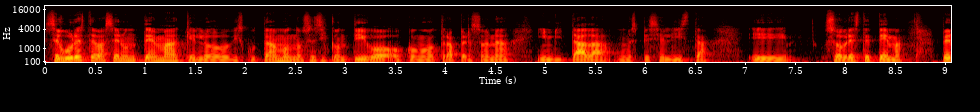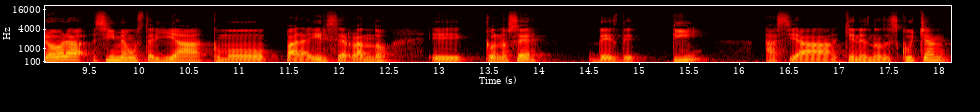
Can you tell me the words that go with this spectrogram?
seguro este va a ser un tema que lo discutamos, no sé si contigo o con otra persona invitada, un especialista. Eh, sobre este tema. Pero ahora sí me gustaría, como para ir cerrando, eh, conocer desde ti hacia quienes nos escuchan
